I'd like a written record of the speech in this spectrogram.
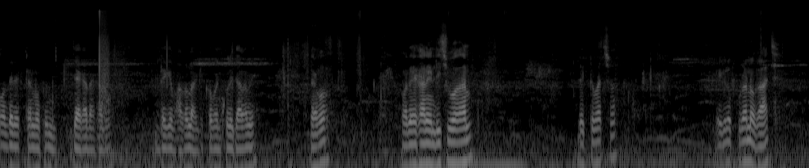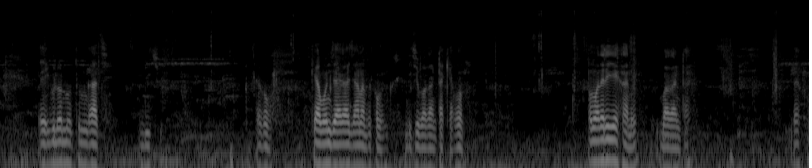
আমাদের একটা নতুন জায়গা দেখাবো। দেখে ভালো লাগে কমেন্ট করে জানাবে। দেখো, আমাদের এখানে লিচু বাগান, দেখতে পাচ্ছ? এগুলো পুরানো গাছ এইগুলো নতুন গাছ, লিচু। দেখো, কেমন জায়গা জানাবে কমেন্ট করে, লিচু বাগানটা কেমন? আমাদের এই এখানে বাগানটা, দেখো।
